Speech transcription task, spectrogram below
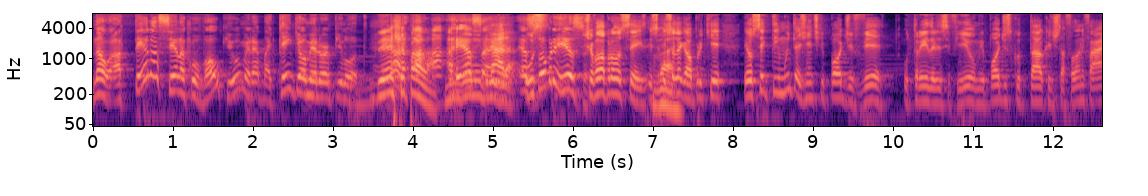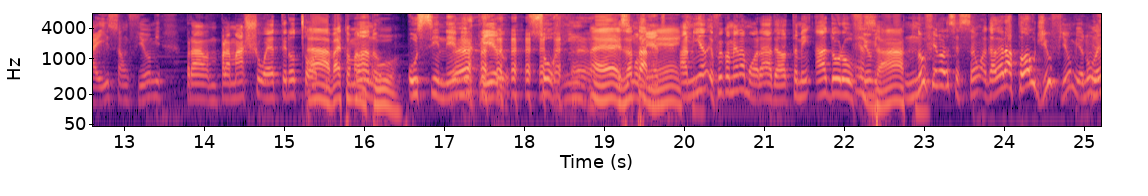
Não, até na cena com o Val Kilmer, né? Mas quem que é o melhor piloto? Deixa pra lá. a- a- essa, brigar. cara, é os- sobre isso. Deixa eu falar pra vocês. Isso, isso é legal, porque eu sei que tem muita gente que pode ver o trailer desse filme, pode escutar o que a gente tá falando e falar, ah, isso é um filme pra, pra macho hétero top. Ah, vai tomar no Mano, o cinema inteiro sorrindo. É, exatamente. momento. A minha, eu fui com a minha namorada, ela também adorou o filme. Exato. No final da sessão, a galera aplaudiu o filme. Eu não lembro.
